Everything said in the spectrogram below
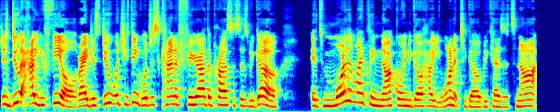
just do it how you feel right? Just do what you think. We'll just kind of figure out the process as we go. It's more than likely not going to go how you want it to go because it's not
